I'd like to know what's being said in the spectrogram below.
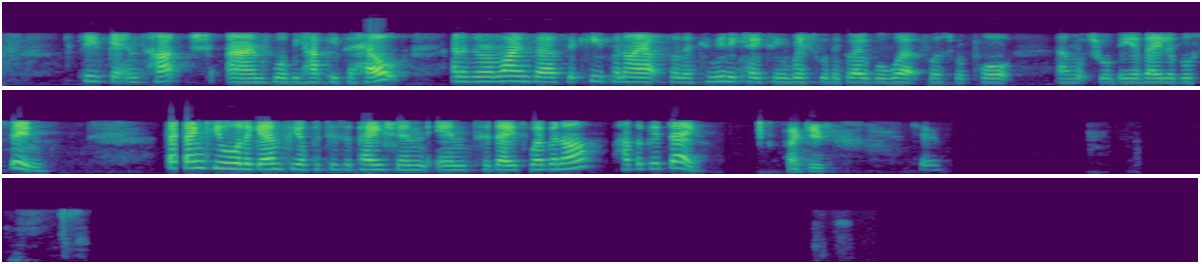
please get in touch and we'll be happy to help. And as a reminder to keep an eye out for the Communicating Risk with the Global Workforce report, um, which will be available soon. Thank you all again for your participation in today's webinar. Have a good day. Thank you. Thank you.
